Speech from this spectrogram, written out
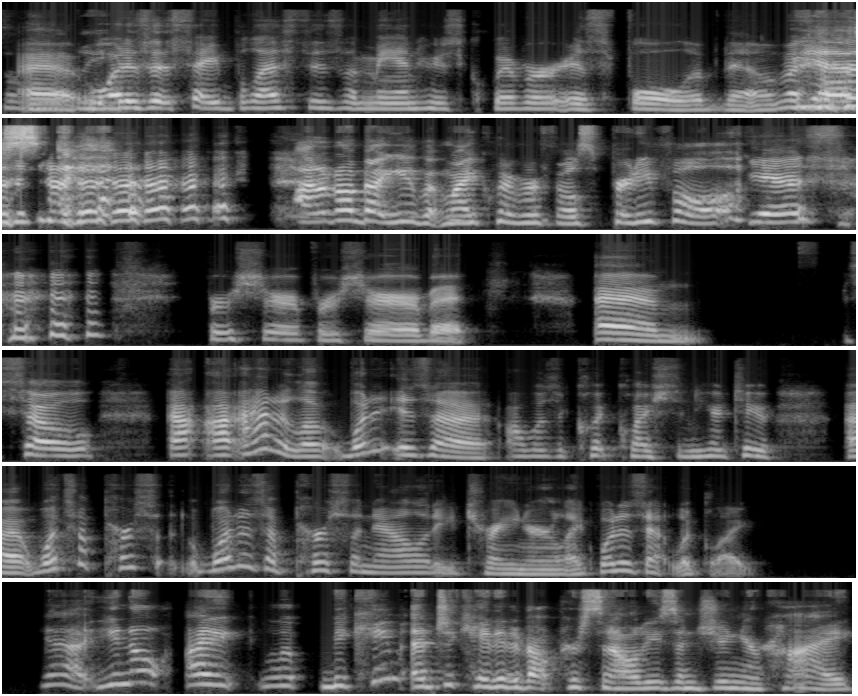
uh, what does it say? Blessed is the man whose quiver is full of them. Yes. I don't know about you, but my quiver feels pretty full. Yes, for sure, for sure. But um, so I, I had a look. What is a? I was a quick question here too. Uh, what's a person? What is a personality trainer like? What does that look like? Yeah, you know, I w- became educated about personalities in junior high,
